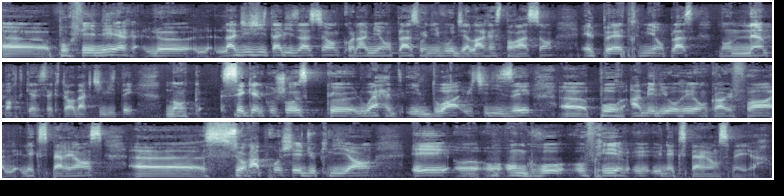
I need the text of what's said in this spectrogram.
euh, pour finir, la digitalisation qu'on a mis en place au niveau de la restauration, elle peut être mise en place dans n'importe quel secteur d'activité. Donc, c'est quelque chose que l'ouahd, il doit utiliser euh, pour améliorer encore une fois l'expérience, euh, se rapprocher du client et en, gros offrir une expérience meilleure.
